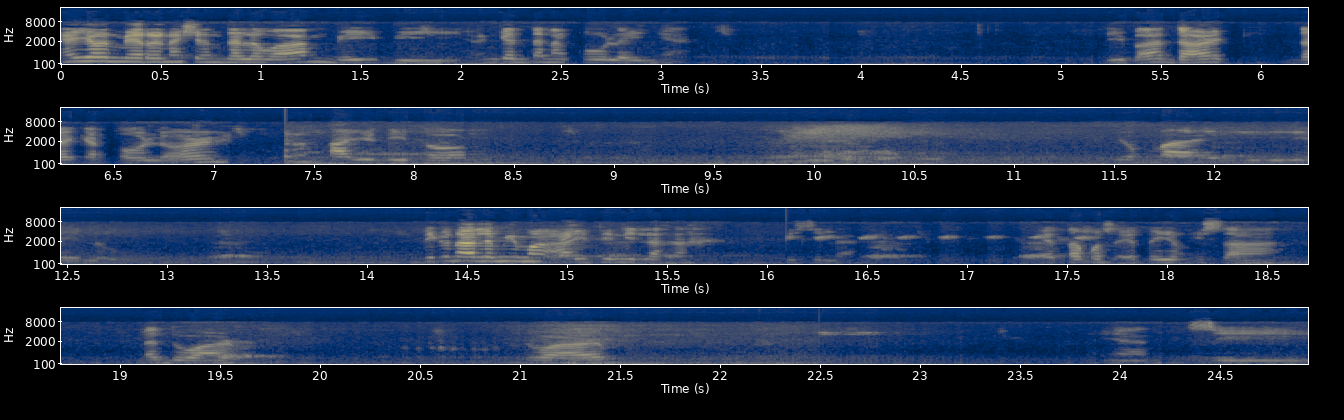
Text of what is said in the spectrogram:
Ngayon, meron na siyang dalawang baby. Ang ganda ng kulay niya. Diba? Dark. Dark ang color. Meron tayo dito. Yung may yellow. Hindi ko na alam yung mga ID nila ha. Sila. Eh, tapos ito yung isa na dwarf. Dwarf. Ayan, si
